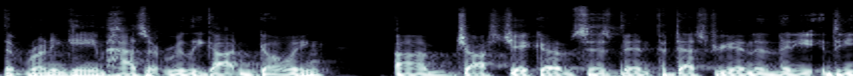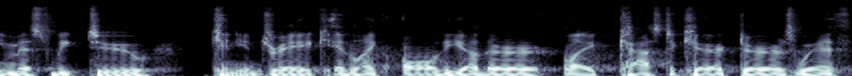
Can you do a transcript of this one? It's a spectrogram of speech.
the running game hasn't really gotten going. Um, Josh Jacobs has been pedestrian, and then he then he missed week two. Kenyan Drake and like all the other like cast of characters with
